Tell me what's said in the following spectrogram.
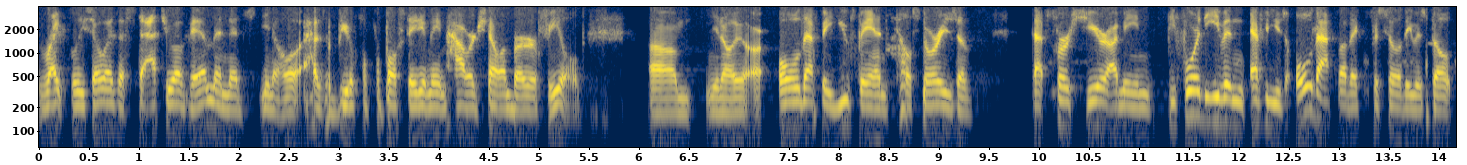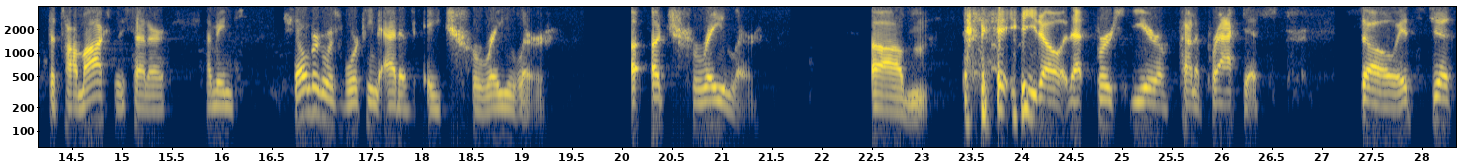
rightfully so as a statue of him, and it's you know has a beautiful football stadium named Howard Schnellenberger Field. Um, you know, old FAU fans tell stories of that first year. I mean, before the even FAU's old athletic facility was built, the Tom Oxley Center. I mean, Schnellenberger was working out of a trailer, a, a trailer um, you know, that first year of kind of practice. So it's just,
